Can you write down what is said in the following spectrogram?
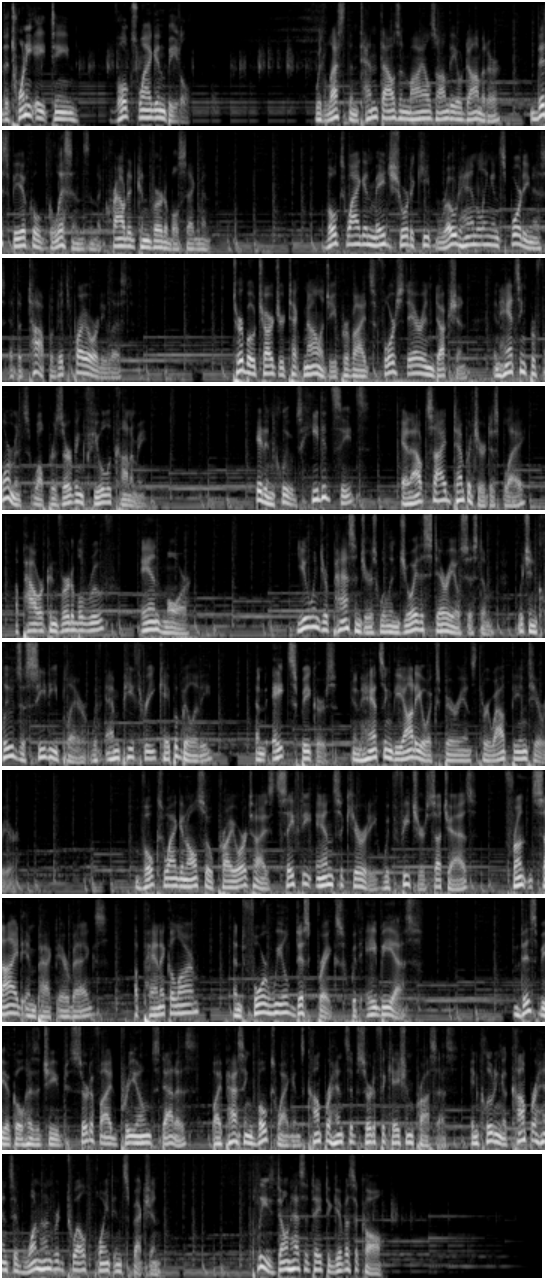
the 2018 Volkswagen Beetle. With less than 10,000 miles on the odometer, this vehicle glistens in the crowded convertible segment. Volkswagen made sure to keep road handling and sportiness at the top of its priority list. Turbocharger technology provides forced air induction, enhancing performance while preserving fuel economy. It includes heated seats, an outside temperature display, a power convertible roof, and more. You and your passengers will enjoy the stereo system, which includes a CD player with MP3 capability and eight speakers, enhancing the audio experience throughout the interior. Volkswagen also prioritized safety and security with features such as front and side impact airbags, a panic alarm, and four-wheel disc brakes with ABS. This vehicle has achieved certified pre-owned status by passing Volkswagen's comprehensive certification process, including a comprehensive 112-point inspection. Please don't hesitate to give us a call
